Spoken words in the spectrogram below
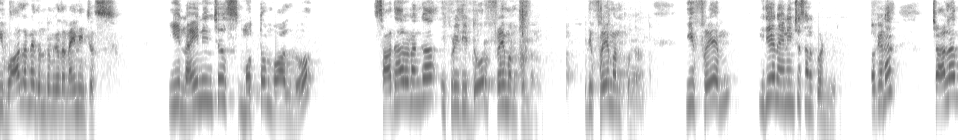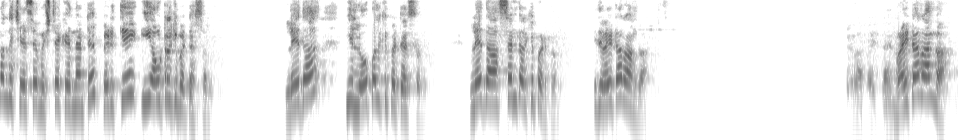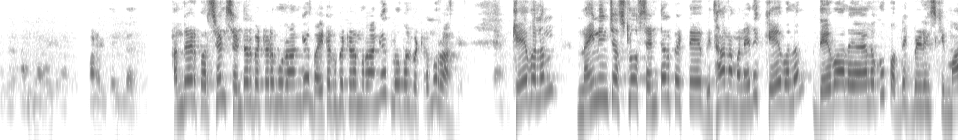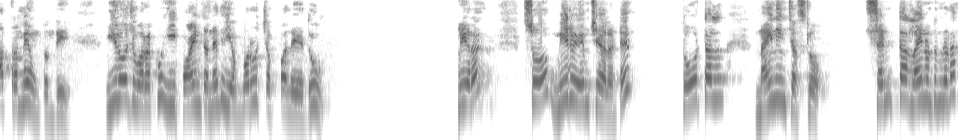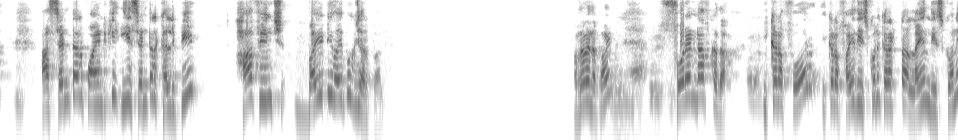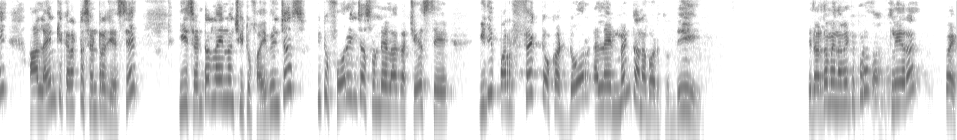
ఈ వాల్ అనేది ఉంటుంది కదా నైన్ ఇంచెస్ ఈ నైన్ ఇంచెస్ మొత్తం వాల్లో సాధారణంగా ఇప్పుడు ఇది డోర్ ఫ్రేమ్ అనుకుందాం. ఇది ఫ్రేమ్ అనుకుందాం. ఈ ఫ్రేమ్ ఇదే నైన్ ఇంచెస్ అనుకోండి మీరు. ఓకేనా చాలామంది చేసే మిస్టేక్ ఏంటంటే పెడితే ఈ అవుటర్కి పెట్టేస్తారు. లేదా ఈ లోపలికి పెట్టేస్తారు. లేదా సెంటర్కి పెడతారు. ఇది రైటా రాంగా రైటా రాంగా హండ్రెడ్ పర్సెంట్ సెంటర్ పెట్టడము రాంగే బయటకు పెట్టడము రాంగే లోపల పెట్టడము రాంగే కేవలం నైన్ ఇంచెస్లో సెంటర్ పెట్టే విధానం అనేది కేవలం దేవాలయాలకు పబ్లిక్ బిల్డింగ్స్కి మాత్రమే ఉంటుంది. ఈ రోజు వరకు ఈ పాయింట్ అనేది ఎవ్వరూ చెప్పలేదు. క్లియరా సో మీరు ఏం చేయాలంటే టోటల్ నైన్ ఇంచెస్లో సెంటర్ లైన్ ఉంటుంది కదా? ఆ సెంటర్ పాయింట్కి ఈ సెంటర్ కలిపి హాఫ్ ఇంచ్ బయటి వైపుకి జరపాలి. అర్థమైందా పాయింట్ ఫోర్ అండ్ హాఫ్ కదా? ఇక్కడ ఫోర్ ఇక్కడ ఫైవ్ తీసుకొని కరెక్ట్ ఆ లైన్ తీసుకొని ఆ లైన్కి కరెక్ట్ సెంటర్ చేస్తే ఈ సెంటర్ లైన్ నుంచి ఇటు ఫైవ్ ఇంచెస్ ఇటు ఫోర్ ఇంచెస్ ఉండేలాగా చేస్తే ఇది పర్ఫెక్ట్ ఒక డోర్ అలైన్మెంట్ అనబడుతుంది. ఇది అర్థమైందా మీకు ఇప్పుడు? క్లియరా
